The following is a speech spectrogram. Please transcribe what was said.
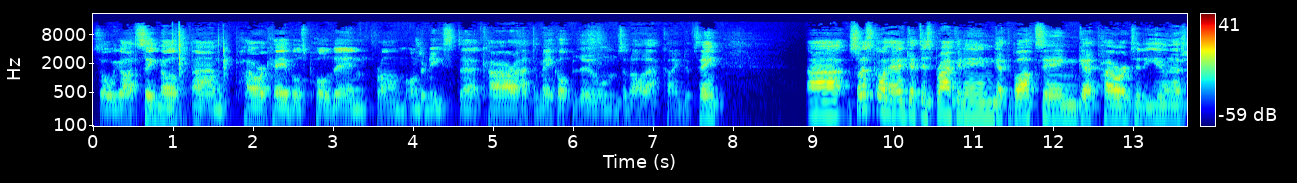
So we got signal and power cables pulled in from underneath the car. I had to make up looms and all that kind of thing. Uh, so let's go ahead, get this bracket in, get the box in, get power to the unit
